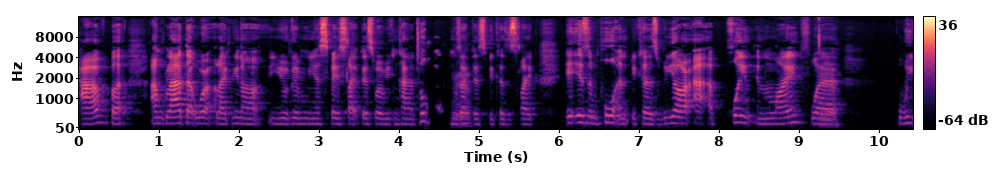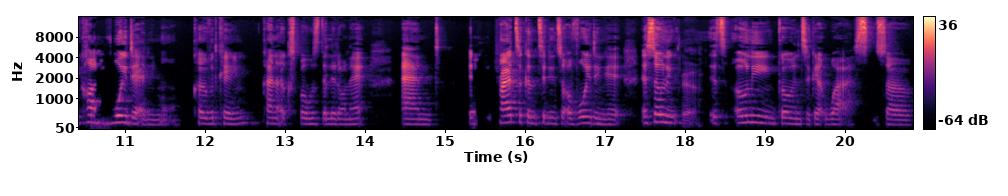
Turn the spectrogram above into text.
have, but I'm glad that we're like you know you're giving me a space like this where we can kind of talk about things Yeah. like this because it's like it is important because we are at a point in life where we can't avoid it anymore. COVID came, kind of exposed the lid on it, and if we try to continue to avoiding it, it's only Yeah. it's only going to get worse. So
